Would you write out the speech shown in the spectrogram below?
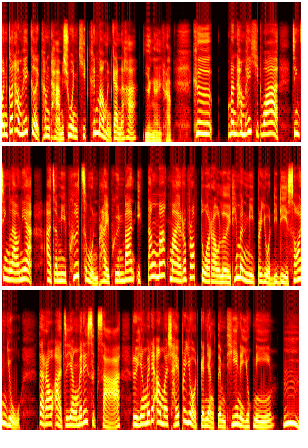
มันก็ทำให้เกิดคำถามชวนคิดขึ้นมาเหมือนกันนะคะ ยังไงครับ คือ มันทำให้คิดว่าจริง ๆ แล้วเนี่ยอาจจะมีพืชสมุนไพรพื้นบ้านอีกตั้งมากมาย รอบๆ ตัวเราเลยที่มันมีประโยชน์ดีๆ ซ่อนอยู่ แต่เราอาจจะยังไม่ได้ศึกษา หรือยังไม่ได้เอามาใช้ประโยชน์กันอย่างเต็มที่ในยุคนี้ อืม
